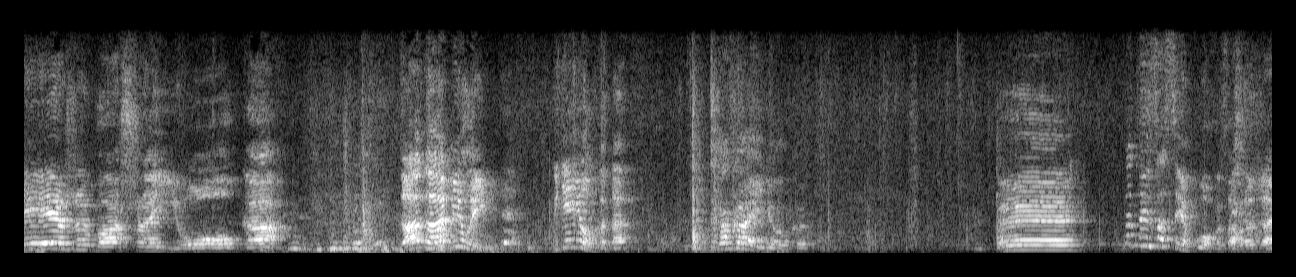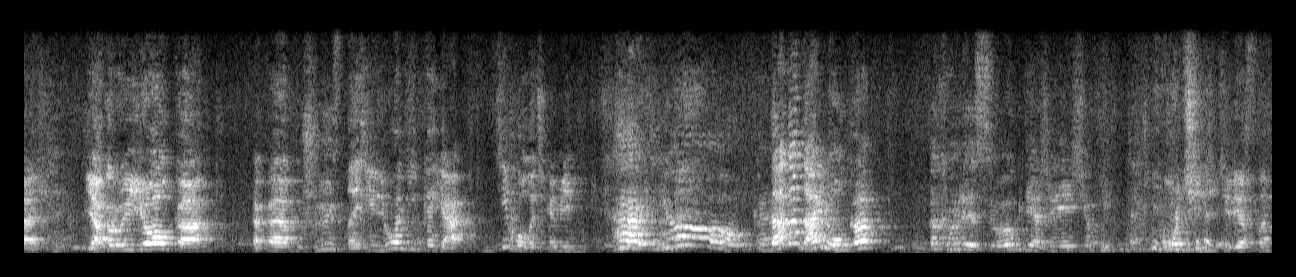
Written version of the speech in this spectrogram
Где же ваша елка? Да-да, милый. Где елка-то? Какая елка? Э, да ты совсем плохо соображаешь. Я говорю, елка. Такая пушистая, зелененькая, с иголочками. Ах, елка! Да-да-да, елка. Так в лесу, где же еще быть-то? Очень интересно.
